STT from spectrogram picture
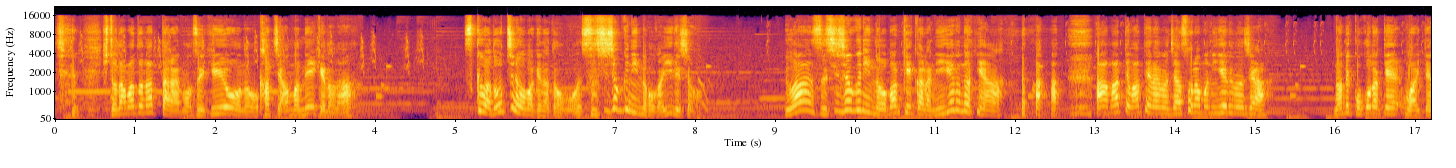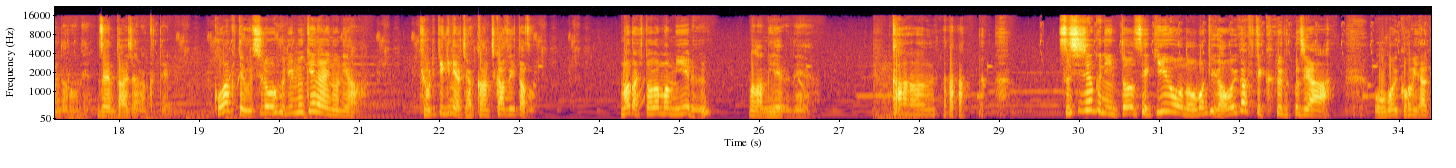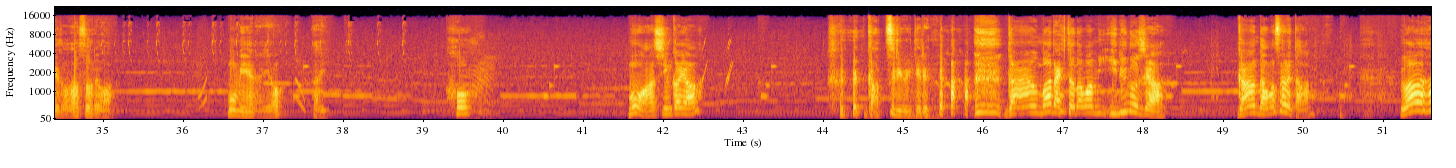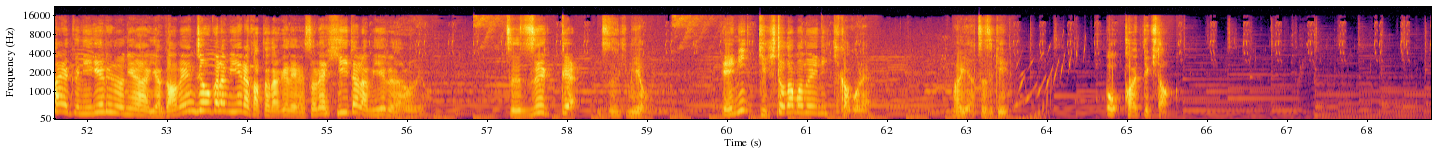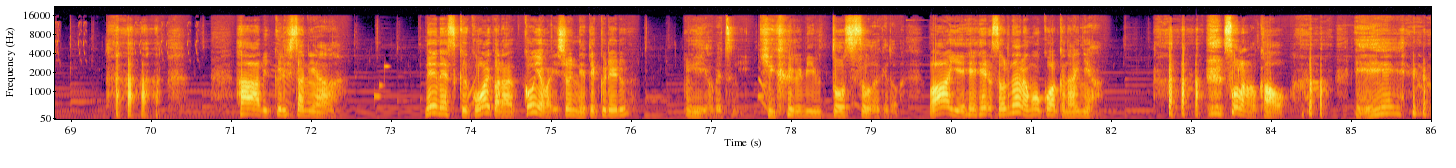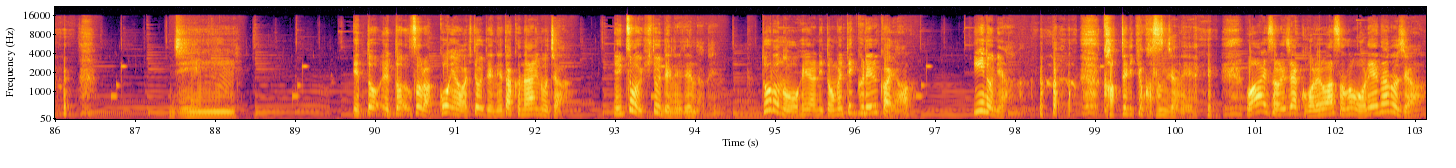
人玉となったらもう石油王の価値あんまねえけどな。スクはどっちのお化けだと思う？寿司職人の方がいいでしょ。うわ寿司職人のお化けから逃げるのにゃ。あ待って待ってなのじゃ。空も逃げるのじゃ。なんでここだけ湧いてんだろうね。全体じゃなくて。怖くて後ろを振り向けないのにゃ。距離的には若干近づいたぞ。まだ人玉見える？まだ見えるね。ガーン。寿司職人と石油王のお化けが追いかけてくるのじゃ。思い込みだけどなそれは。もう見えないよ。はい。ほ。もう安心かや？がっつり浮いてる。ガーンまだ人玉いるのじゃ。ガーン騙された？うわー早く逃げるのにゃ。いや画面上から見えなかっただけでそれ引いたら見えるだろうよ。続く。続き見よう。絵日記？人玉の絵日記かこれ。まあいいや続き。お帰ってきた。はあびっくりしたにゃ。ねえねえスク怖いから今夜は一緒に寝てくれる？いいよ別に。着ぐるみ鬱陶しそうだけど。わあいえへへそれならもう怖くないにゃ。空の顔。え えー、じー。えっとえっと空今夜は一人で寝たくないのじゃ。いつも一人で寝てんだね。トロのお部屋に泊めてくれるかや？いいのにゃ。勝手に許可すんじゃねえ。わいそれじゃこれはそのお礼なのじゃ。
